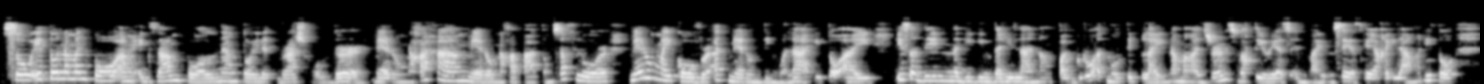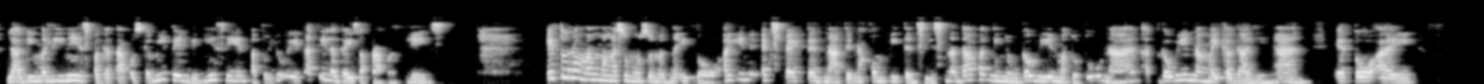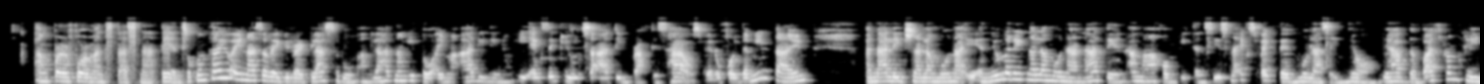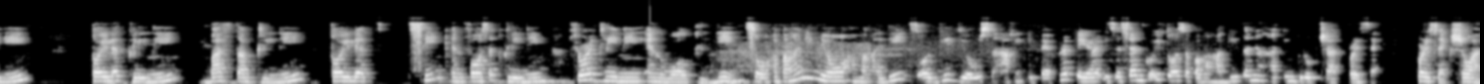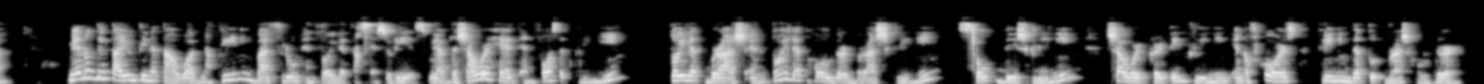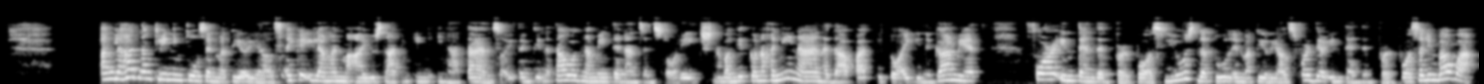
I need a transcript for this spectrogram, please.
So, ito naman po ang example ng toilet brush holder. Merong nakahang, merong nakapatong sa floor, merong may cover at meron ding wala. Ito ay isa din nagiging dahilan ng pag-grow at multiply ng mga germs, bacteria, and viruses. Kaya kailangan ito laging malinis pagkatapos gamitin, linisin, patuyuin at ilagay sa proper place. Ito namang mga sumusunod na ito ay expected natin na competencies na dapat ninyong gawin, matutunan at gawin ng may kagalingan. Ito ay ang performance task natin. So kung tayo ay nasa regular classroom, ang lahat ng ito ay maaari ninyong i-execute sa ating practice house. Pero for the meantime, knowledge na lang muna, i-enumerate na lang muna natin ang mga competencies na expected mula sa inyo. We have the bathroom cleaning, toilet cleaning, bathtub cleaning, toilet sink and faucet cleaning, floor cleaning, and wall cleaning. So, abangan ninyo ang mga links or videos na aking ipe-prepare. Isasend ko ito sa pamamagitan ng ating group chat per, se per section. Meron din tayong tinatawag na cleaning bathroom and toilet accessories. We have the shower head and faucet cleaning, toilet brush and toilet holder brush cleaning, soap dish cleaning, shower curtain cleaning, and of course, cleaning the toothbrush holder. Ang lahat ng cleaning tools and materials ay kailangan maayos nating iniingatan. So, ito yung tinatawag na maintenance and storage. Nabanggit ko na kanina na dapat ito ay ginagamit for intended purpose. Use the tool and materials for their intended purpose. Halimbawa,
